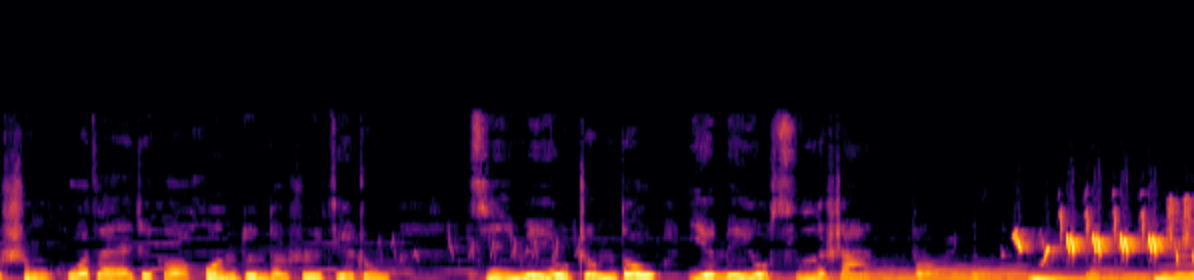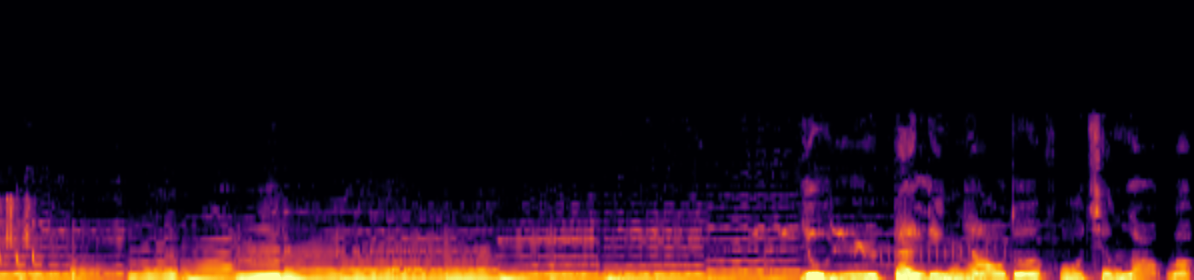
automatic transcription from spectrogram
生活在这个混沌的世界中，既没有争斗，也没有厮杀。由于百灵鸟的父亲老了。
